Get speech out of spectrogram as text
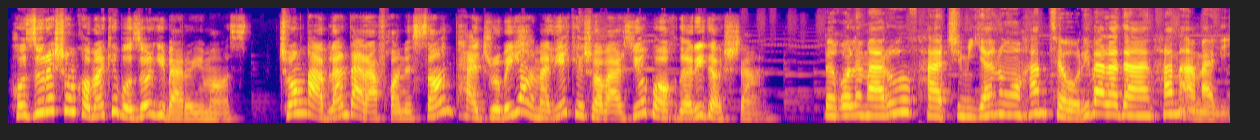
حضورشون کمک بزرگی برای ماست. چون قبلا در افغانستان تجربه عملی کشاورزی و باغداری داشتن. به قول معروف هرچی میگن و هم تئوری بلدن هم عملی.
